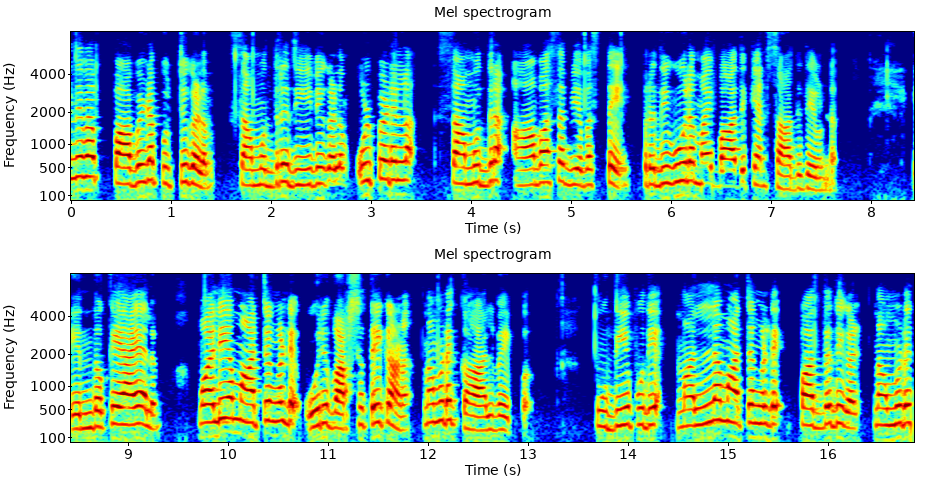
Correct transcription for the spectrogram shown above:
എന്നിവ പവിഴപ്പുറ്റുകളും സമുദ്രജീവികളും ഉൾപ്പെടെയുള്ള സമുദ്ര ആവാസ വ്യവസ്ഥയെ പ്രതികൂലമായി ബാധിക്കാൻ സാധ്യതയുണ്ട്. എന്തൊക്കെയായാലും വലിയ മാറ്റങ്ങളുടെ ഒരു വർഷത്തേക്കാണ് നമ്മുടെ കാൽവയ്പ്. പുതിയ പുതിയ നല്ല മാറ്റങ്ങളുടെ പദ്ധതികൾ നമ്മുടെ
